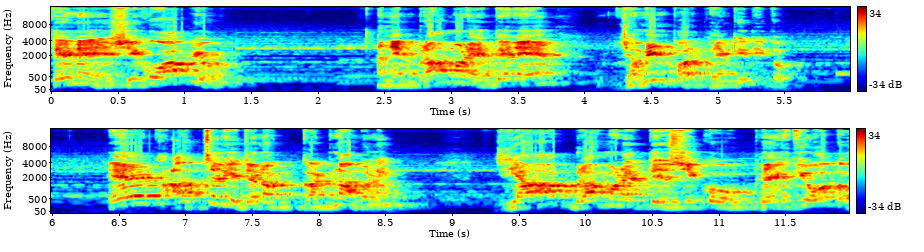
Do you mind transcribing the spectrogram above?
તેને સિક્કો આપ્યો અને બ્રાહ્મણે તેને જમીન પર ફેંકી દીધો. એક આશ્ચર્યજનક ઘટના બની. જ્યાં બ્રાહ્મણે તે સિક્કો ફેંક્યો હતો,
